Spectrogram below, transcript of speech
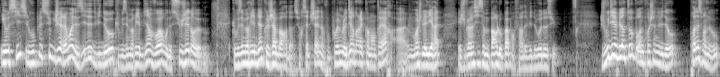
et aussi, s'il vous plaît, suggérez-moi des idées de vidéos que vous aimeriez bien voir ou de sujets que vous aimeriez bien que j'aborde sur cette chaîne. Vous pouvez me le dire dans les commentaires, euh, moi je les lirai, et je verrai si ça me parle ou pas pour faire des vidéos dessus. Je vous dis à bientôt pour une prochaine vidéo, prenez soin de vous,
